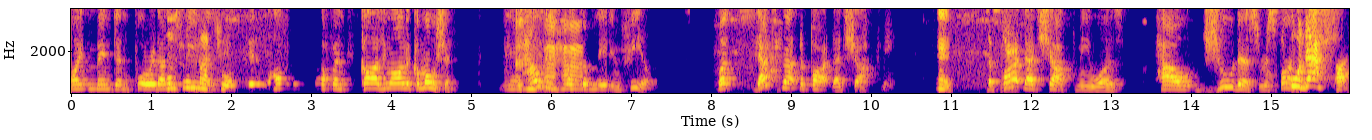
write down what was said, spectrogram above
ointment and pour it on his Nothing feet and did all this stuff and causing all the commotion mm-hmm. how this mm-hmm. must have made him feel. But that's not the part that shocked me. Hmm. The part that shocked me was how Judas responded. Judas. Ah,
